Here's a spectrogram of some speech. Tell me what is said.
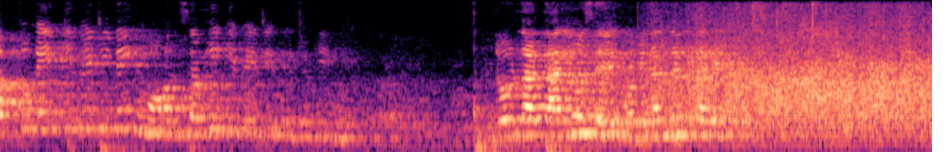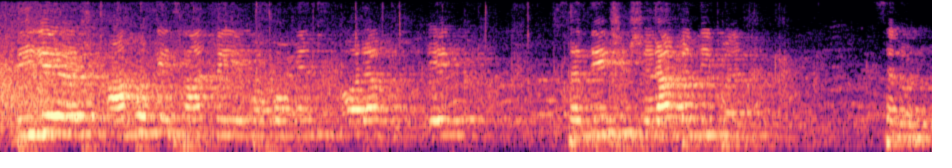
अब तुम एक की बेटी नहीं हो, हम सभी की बेटी हो चुकी हो। जोरदार तालियों से अभिनंदन करें। पीले आँखों के साथ में ये परफॉर्मेंस और अब एक संदेश शराबबंदी पर। सलोनी।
